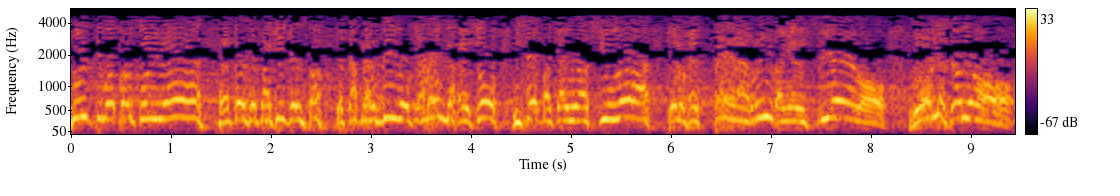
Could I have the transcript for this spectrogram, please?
Última oportunidad para todo que está aquí, que está, que perdido, que venga Jesús y sepa que hay una ciudad que los espera arriba en el cielo. Gloria a Dios.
